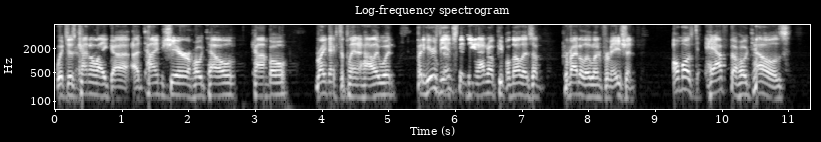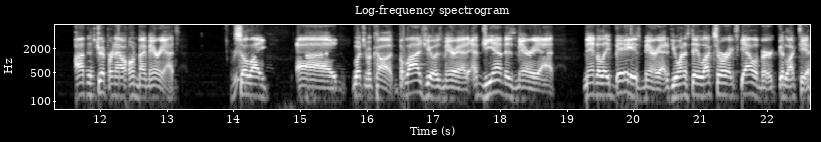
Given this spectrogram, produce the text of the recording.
which is kind of like a, a, timeshare hotel combo right next to Planet Hollywood. But here's okay. the interesting thing. I don't know if people know this. I'll provide a little information. Almost half the hotels on the strip are now owned by Marriott. Really? So like uh what you call it, Bellagio is Marriott, MGM is Marriott, Mandalay Bay is Marriott. If you want to stay Luxor or Excalibur, good luck to you.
